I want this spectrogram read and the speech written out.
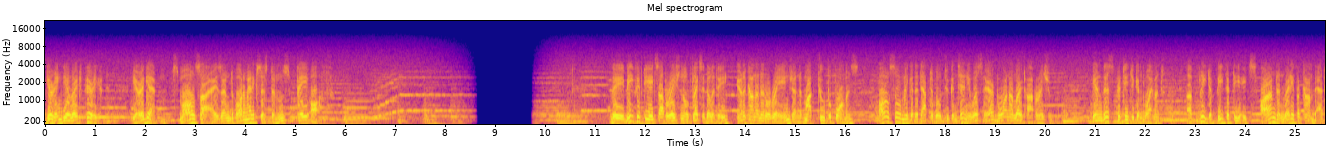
during the alert period. Here again, small size and automatic systems pay off. The B-58's operational flexibility, intercontinental range, and Mach 2 performance also make it adaptable to continuous airborne alert operation. In this strategic employment, a fleet of B-58s armed and ready for combat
